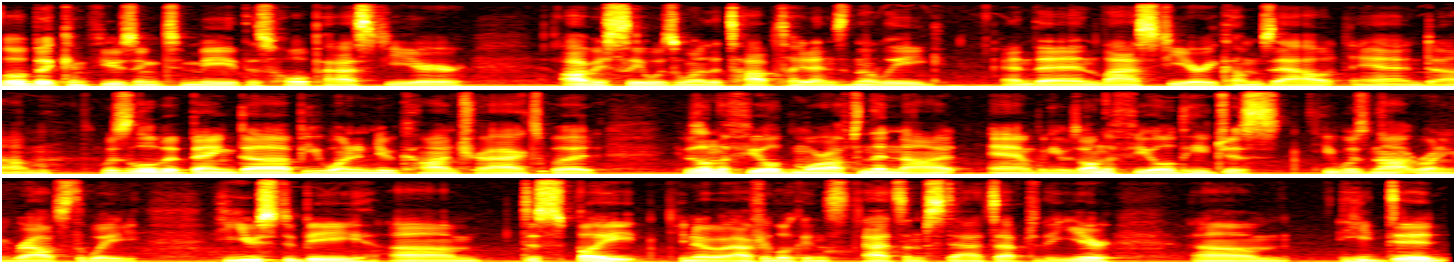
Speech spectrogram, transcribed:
a little bit confusing to me this whole past year. Obviously, was one of the top tight ends in the league, and then last year he comes out and um, was a little bit banged up. He won a new contract, but he was on the field more often than not, and when he was on the field, he just he was not running routes the way he used to be. Um, despite you know after looking at some stats after the year, um, he did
